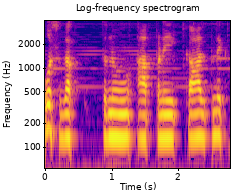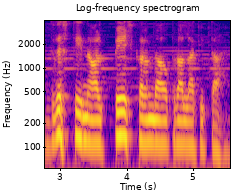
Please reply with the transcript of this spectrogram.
ਉਸ ਵਕਤ ਨੂੰ ਆਪਣੀ ਕਾਲਪਨਿਕ ਦ੍ਰਿਸ਼ਟੀ ਨਾਲ ਪੇਸ਼ ਕਰਨ ਦਾ ਉਪਰਾਲਾ ਕੀਤਾ ਹੈ।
